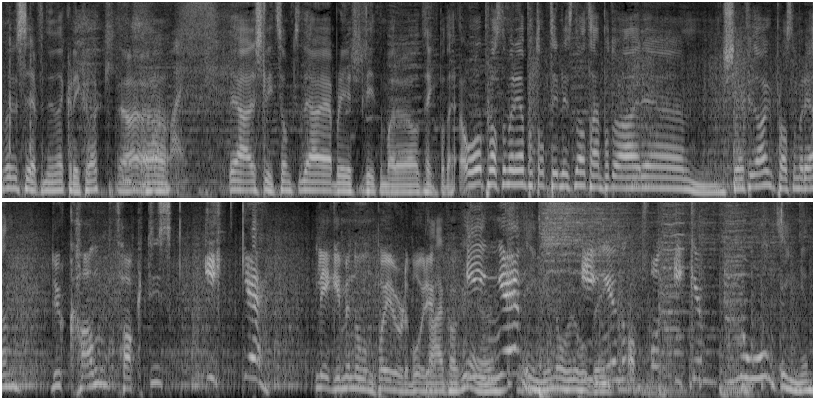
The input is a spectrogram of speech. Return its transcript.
Når sjefen din er klikk-klakk. ja, Ja. Det er slitsomt. Det er, jeg blir sliten bare av å tenke på det. Og plass nummer én på topp 10-listen. da. Tegn på at du er eh, sjef i dag. Plass nummer én. Du kan faktisk ikke ligge med noen på julebordet. Nei, kan ikke. Ingen! Ingen. Ingen og ikke noen! Ingen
